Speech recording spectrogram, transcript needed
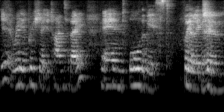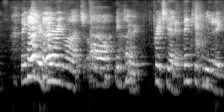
yeah, really appreciate your time today, Thank and all the best for the you. elections. Thank you very much. Oh, thank you. Appreciate it. Thank you, community.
